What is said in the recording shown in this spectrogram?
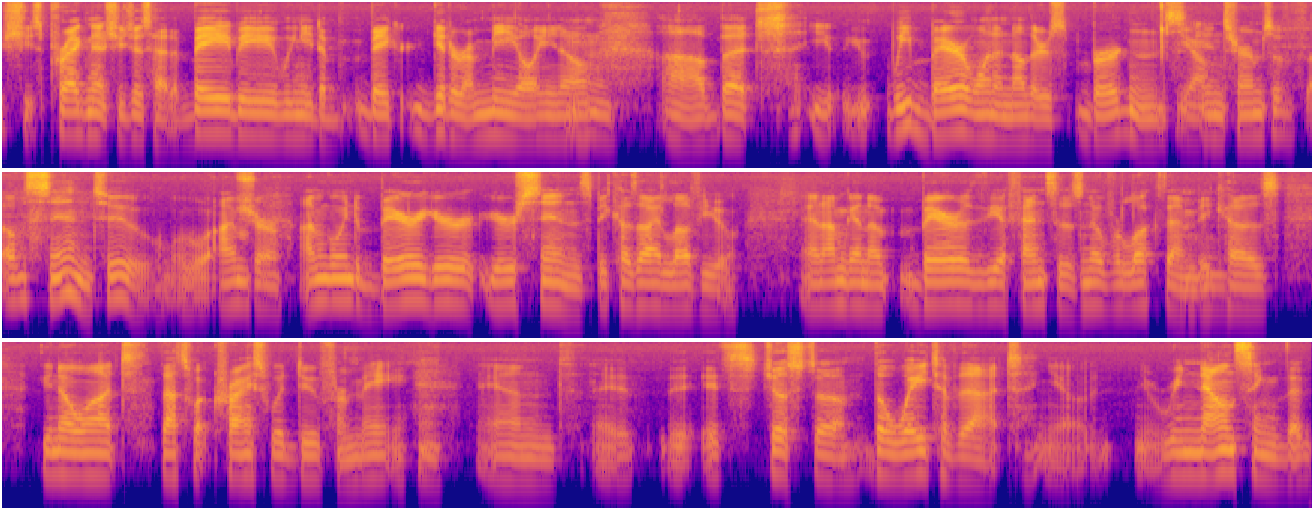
she's pregnant. She just had a baby. We need to bake, get her a meal. You know, uh, but you, you, we bear one another's burdens Yeah. in terms of, of sin too. I'm Sure. I'm going to bear your your sins because I love you, and I'm going to bear the offenses and overlook them mm-hmm. because you know what? That's what Christ would do for me. Hmm. And it, it's just uh, the weight of that, you know, renouncing the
